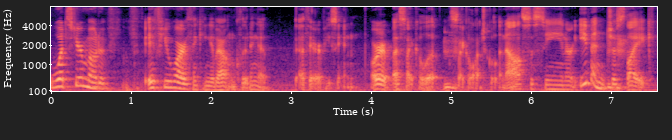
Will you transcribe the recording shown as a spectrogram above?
what's your motive if you are thinking about including a, a therapy scene or a psycho- mm-hmm. psychological analysis scene or even mm-hmm. just like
